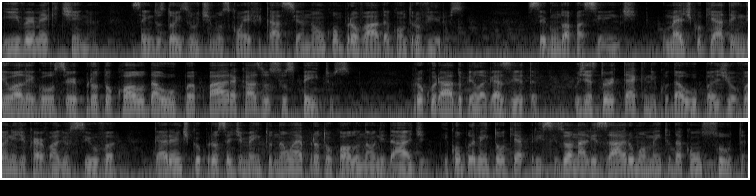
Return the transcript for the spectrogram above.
e ivermectina, sendo os dois últimos com eficácia não comprovada contra o vírus. Segundo a paciente, o médico que a atendeu alegou ser protocolo da UPA para casos suspeitos. Procurado pela Gazeta, o gestor técnico da UPA, Giovanni de Carvalho Silva, garante que o procedimento não é protocolo na unidade e complementou que é preciso analisar o momento da consulta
